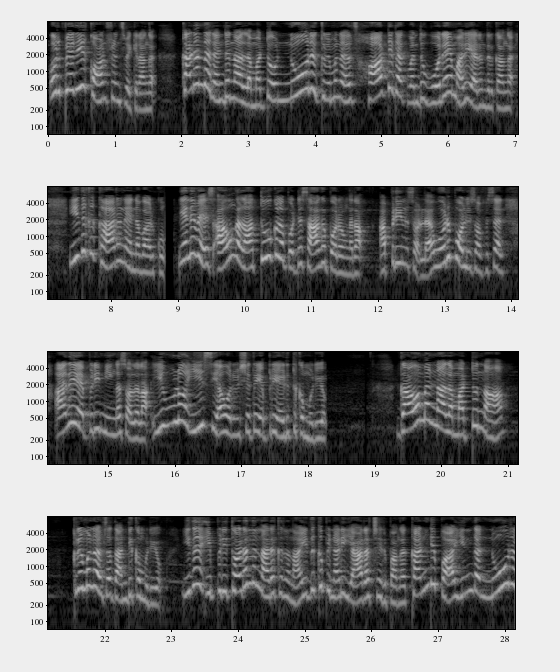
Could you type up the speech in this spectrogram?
ஒரு பெரிய கான்ஃபரன்ஸ் வைக்கிறாங்க. கடந்த ரெண்டு நாளில் மட்டும் நூறு கிரிமினல்ஸ் ஹார்ட் அட்டாக் வந்து ஒரே மாதிரி இறந்துருக்காங்க. இதுக்கு காரணம் என்னவா இருக்கும்? எனிவேஸ் அவங்களாம் தூக்கில் போட்டு சாக போறவங்க தான். அப்படின்னு சொல்ல ஒரு போலீஸ் ஆஃபீஸர் அதை எப்படி நீங்க சொல்லலாம்? இவ்வளோ ஈஸியா ஒரு விஷயத்தை எப்படி எடுத்துக்க முடியும்? கவர்மெண்ட்னால மட்டும்தான் கிரிமினல்ஸை தண்டிக்க முடியும். இது இப்படி தொடர்ந்து நடக்குதுன்னா இதுக்கு பின்னாடி யாராச்சும் இருப்பாங்க. கண்டிப்பா இந்த நூறு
